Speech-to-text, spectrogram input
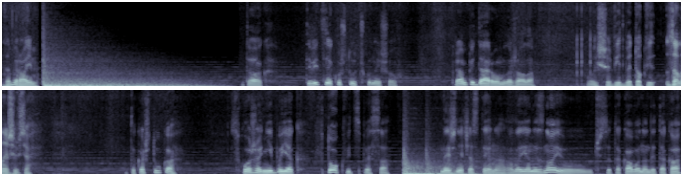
Забираємо. Так. Дивіться, яку штучку знайшов. Прям під деревом лежала. Ой, ще відбиток від... залишився. Така штука. Схожа ніби як вток від списа. Нижня частина. Але я не знаю, чи це така вона, не така.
